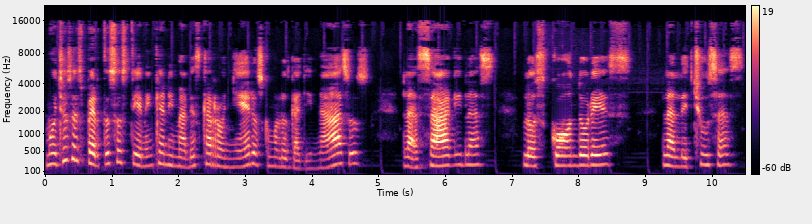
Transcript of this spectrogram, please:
Muchos expertos sostienen que animales carroñeros como los gallinazos, las águilas, los cóndores, las lechuzas,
